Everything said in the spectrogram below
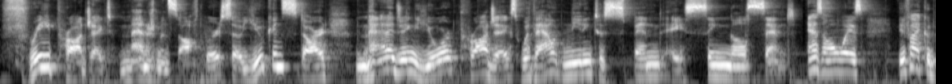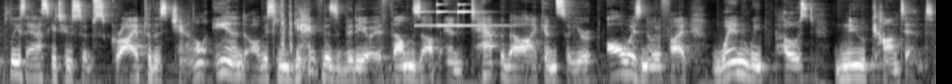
free project management software so you can start managing your projects without needing to spend a single cent. As always, if I could please ask you to subscribe to this channel and obviously give this video a thumbs up and tap the bell icon so you're always notified when we post new content.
